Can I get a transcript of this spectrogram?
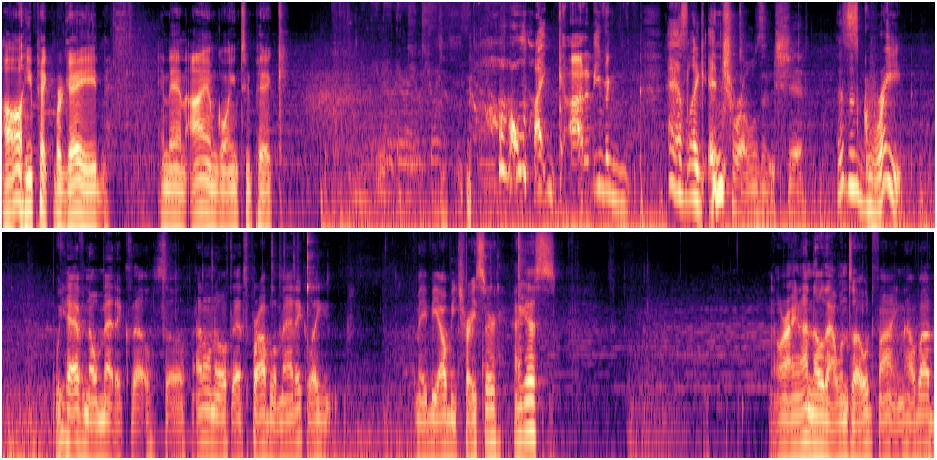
Oh, he picked Brigade. And then I am going to pick. Oh my god, it even has like intros and shit. This is great. We have no medic though, so I don't know if that's problematic. Like, maybe I'll be Tracer, I guess. Alright, I know that one's old. Fine. How about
